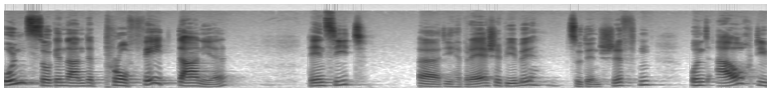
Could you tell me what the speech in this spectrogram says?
uns sogenannte Prophet Daniel, den sieht äh, die hebräische Bibel zu den Schriften und auch die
